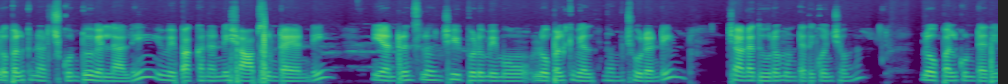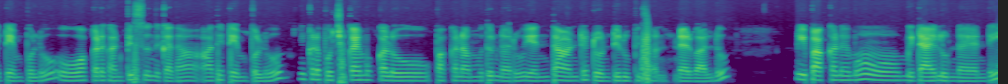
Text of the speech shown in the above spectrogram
లోపలికి నడుచుకుంటూ వెళ్ళాలి. ఇవి పక్కన అన్ని షాప్స్ ఉంటాయండి. ఈ ఎంట్రన్స్లోంచి ఇప్పుడు మేము లోపలికి వెళ్తున్నాము చూడండి. చాలా దూరం ఉంటుంది కొంచెం. ఉంటుంది టెంపుల్. ఓ అక్కడ కనిపిస్తుంది కదా అది టెంపుల్. ఇక్కడ పుచ్చకాయ ముక్కలు పక్కన అమ్ముతున్నారు. ఎంత అంటే ట్వంటీ రూపీస్ అంటున్నారు వాళ్ళు. ఈ పక్కనేమో మిఠాయిలు ఉన్నాయండి.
